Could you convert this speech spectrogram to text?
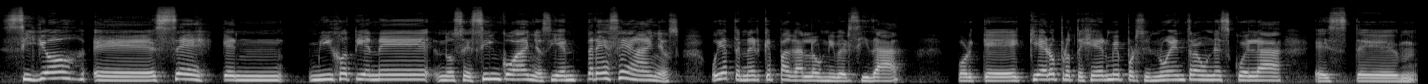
Si yo eh, sé que mi hijo tiene, no sé, 5 años y en 13 años voy a tener que pagar la universidad porque quiero protegerme por si no entra a una escuela este,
